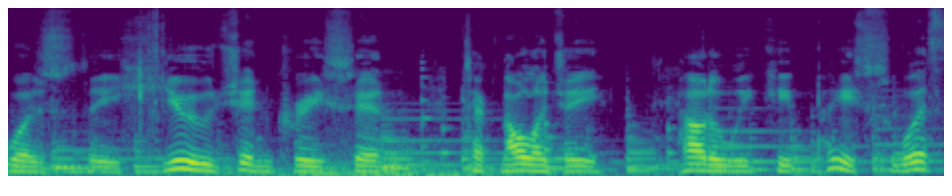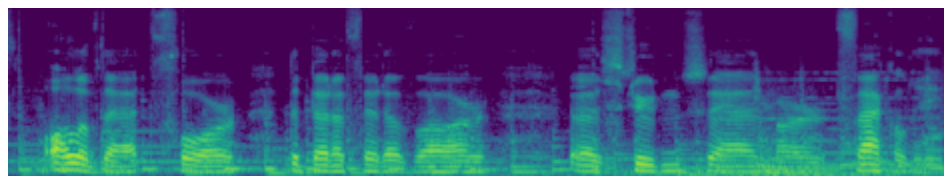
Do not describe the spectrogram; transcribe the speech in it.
was the huge increase in technology how do we keep pace with all of that for the benefit of our uh, students and our faculty?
